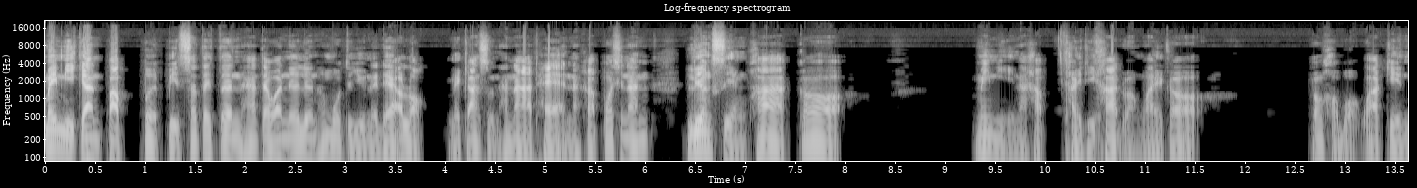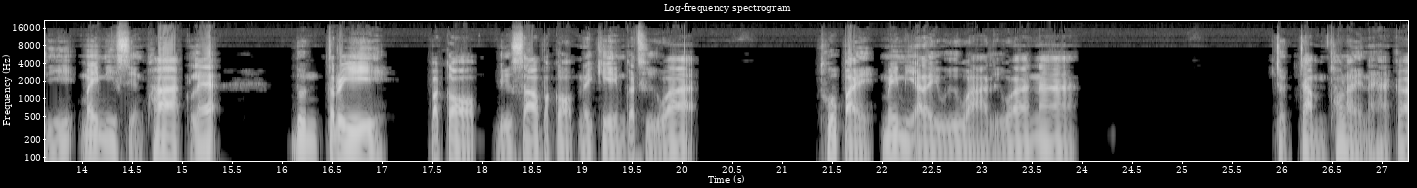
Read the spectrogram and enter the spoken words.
ไม่มีการปรับเปิดปิดซับไตเติลนะฮะแต่ว่าเนื้อเรื่องทั้งหมดจะอยู่ใน dialog ในการสนทนาแทนนะครับ เพราะฉะนั้นเรื่องเสียงภาคก็ไม่มีนะครับ ใครที่คาดหวังไว้ก็ ต้องขอบอกว่าเกมนี้ไม่มีเสียงภาคและดนตรีประกอบหรือซาวด์ประกอบในเกมก็ถือว่า ทั่วไปไม่มีอะไรหวือหวาหรือว่าน่า จดจำเท่าไหร่นะฮะ ก็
